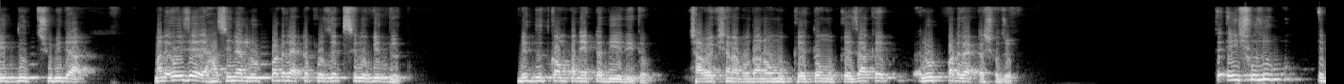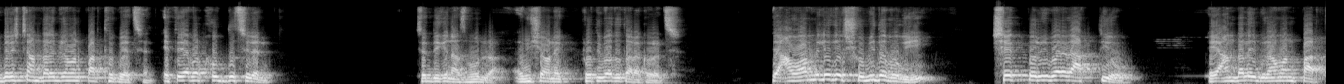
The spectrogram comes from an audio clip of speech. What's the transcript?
বিদ্যুৎ সুবিধা মানে ওই যে হাসিনার লুটপাটের একটা প্রজেক্ট ছিল বিদ্যুৎ। বিদ্যুৎ কোম্পানি একটা দিয়ে দিত। সাবেক সেনাপ্রধান অমুককে, তমুককে, যাকে লুটপাটের একটা সুযোগ। তো এই সুযোগ ব্যারিস্টার আন্দালিব রহমান পার্থ পেয়েছেন। এতে আবার ক্ষুব্ধ ছিলেন সিদ্দিকী নাজমুল্লাহ এ বিষয়ে অনেক প্রতিবাদও তারা করেছে। আওয়ামী লীগের সুবিধাভোগী শেখ পরিবারের আত্মীয় এই আন্দালিব রহমান পার্থ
